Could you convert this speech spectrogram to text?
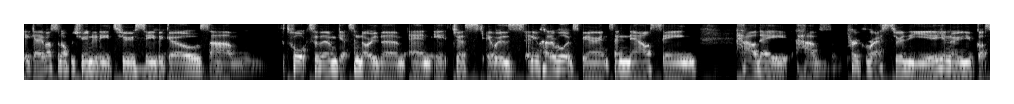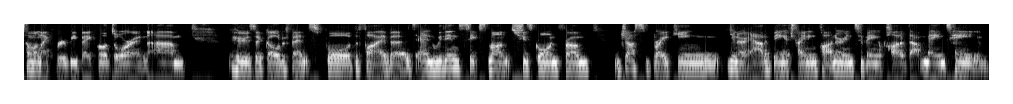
it gave us an opportunity to see the girls um, talk to them, get to know them, and it just it was an incredible experience. And now seeing how they have progressed through the year. You know, you've got someone like Ruby Bakewell-Doran. Um, who's a goal defense for the Firebirds. And within six months, she's gone from just breaking, you know, out of being a training partner into being a part of that main team.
